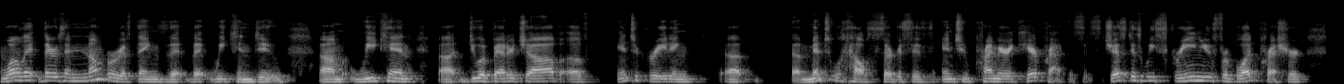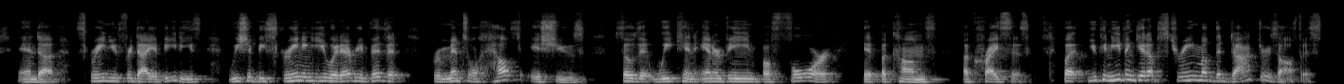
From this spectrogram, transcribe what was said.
Well, there's a number of things that, that we can do. Um, we can uh, do a better job of integrating uh, uh, mental health services into primary care practices. Just as we screen you for blood pressure and uh, screen you for diabetes, we should be screening you at every visit for mental health issues so that we can intervene before it becomes a crisis. But you can even get upstream of the doctor's office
